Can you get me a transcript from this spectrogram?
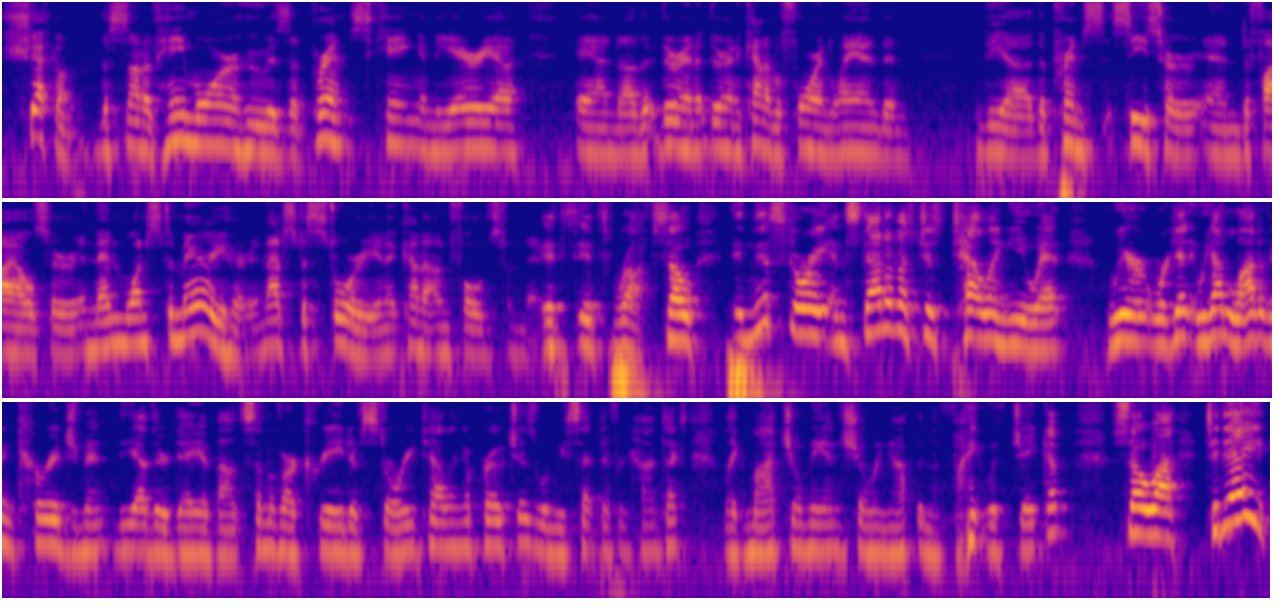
Shechem, the son of Hamor, who is a prince, king in the area, and uh, they're in a, they're in a kind of a foreign land, and the uh, the prince sees her and defiles her, and then wants to marry her, and that's the story, and it kind of unfolds from there. It's it's rough. So in this story, instead of us just telling you it, we're we're getting we got a lot of encouragement the other day about some of our creative storytelling approaches when we set different contexts, like Macho Man showing up in the fight with Jacob. So uh, today,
